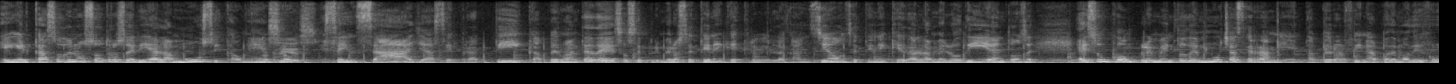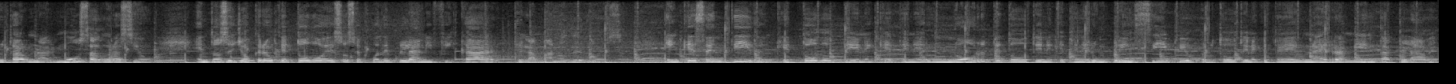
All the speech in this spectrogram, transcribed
En el caso de nosotros sería la música, un ejemplo, se ensaya, se practica, pero antes de eso se, primero se tiene que escribir la canción, se tiene que dar la melodía, entonces es un complemento de muchas herramientas, pero al final podemos disfrutar una hermosa adoración. Entonces yo creo que todo eso se puede planificar de la mano de Dios. ¿En qué sentido? En que todo tiene que tener un norte, todo tiene que tener un principio, pero todo tiene que tener una herramienta clave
